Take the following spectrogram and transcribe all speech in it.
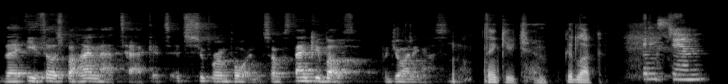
the ethos behind that tech. It's, it's super important. So thank you both for joining us. Thank you, Jim. Good luck. Thanks, Jim.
